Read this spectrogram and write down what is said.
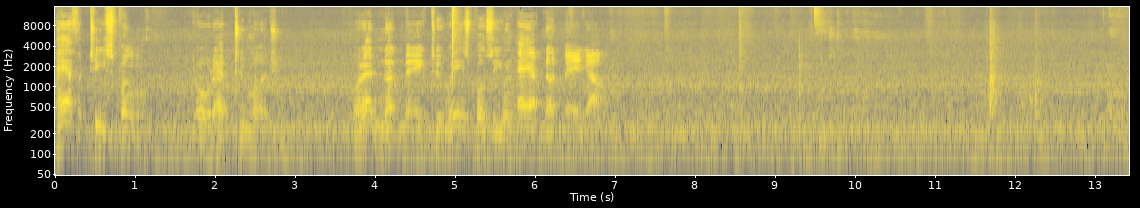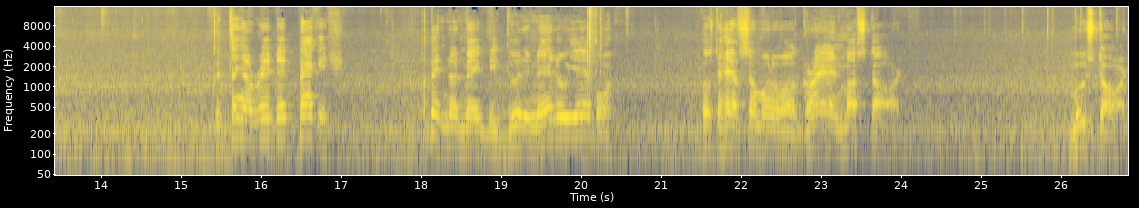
Half a teaspoon. Oh, that too much. Well, that nutmeg too. We ain't supposed to even have nutmeg out. Good thing I read that package. I bet nutmeg be good in that. Oh yeah, boy. Supposed to have somewhat of a grand mustard. Mustard.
